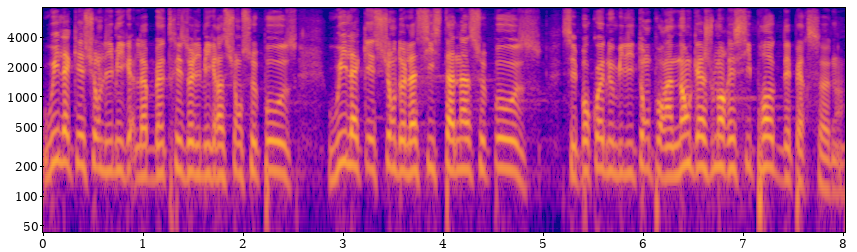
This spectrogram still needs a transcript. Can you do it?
Oui, la question de la maîtrise de l'immigration se pose. Oui, la question de l'assistanat se pose. C'est pourquoi nous militons pour un engagement réciproque des personnes.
